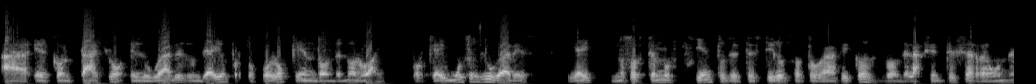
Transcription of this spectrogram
ah, el contagio en lugares donde hay un protocolo que en donde no lo hay, porque hay muchos lugares y hay nosotros tenemos cientos de testigos fotográficos donde la gente se reúne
